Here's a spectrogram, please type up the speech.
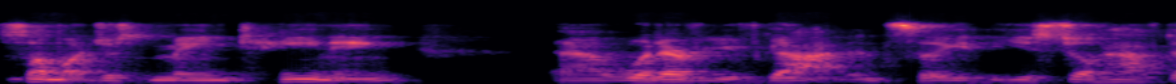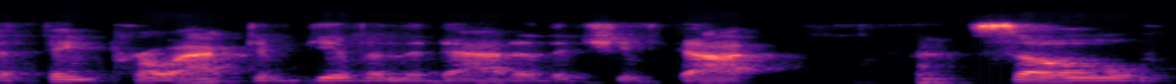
somewhat just maintaining uh, whatever you've got. And so you, you still have to think proactive given the data that you've got. So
